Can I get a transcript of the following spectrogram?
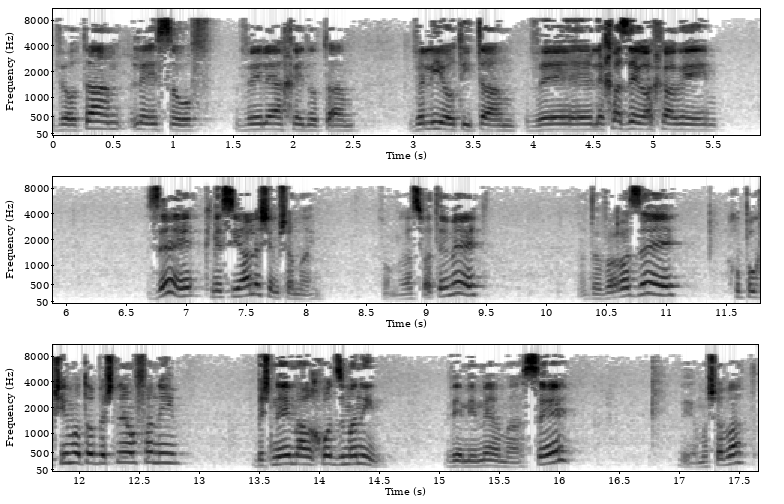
ואותם לאסוף, ולאחד אותם, ולהיות איתם, ולחזר אחריהם. זה כנסייה לשם שמיים. ואומר השפת אמת, הדבר הזה, אנחנו פוגשים אותו בשני אופנים, בשני מערכות זמנים, והם ימי המעשה ויום השבת.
